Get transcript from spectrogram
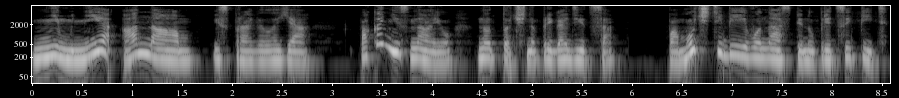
«Не мне, а нам», — исправила я. «Пока не знаю, но точно пригодится. Помочь тебе его на спину прицепить?»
